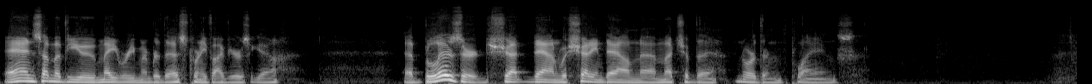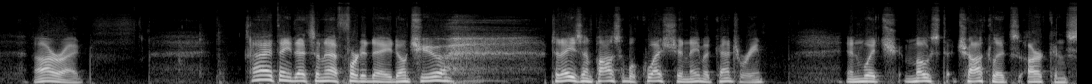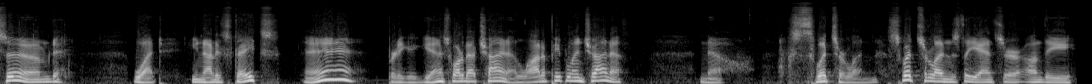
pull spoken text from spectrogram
And some of you may remember this 25 years ago. A blizzard shut down, was shutting down uh, much of the northern plains. All right. I think that's enough for today, don't you? Today's impossible question name a country in which most chocolates are consumed. What? United States? Eh, pretty good guess. What about China? A lot of people in China? No. Switzerland. Switzerland's the answer on the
